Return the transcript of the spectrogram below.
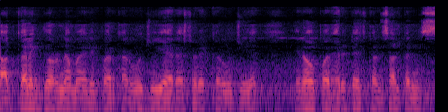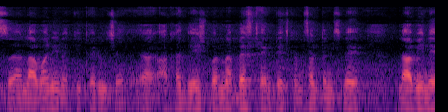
તાત્કાલિક ધોરણે અમે રિપેર કરવું જોઈએ રેસ્ટોરેટ કરવું જોઈએ, એના ઉપર હેરિટેજ કન્સલ્ટન્ટ્સ લાવવાની નક્કી કર્યું છે. આખા દેશભરના બેસ્ટ હેરિટેજ કન્સલ્ટન્ટ્સને લાવીને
